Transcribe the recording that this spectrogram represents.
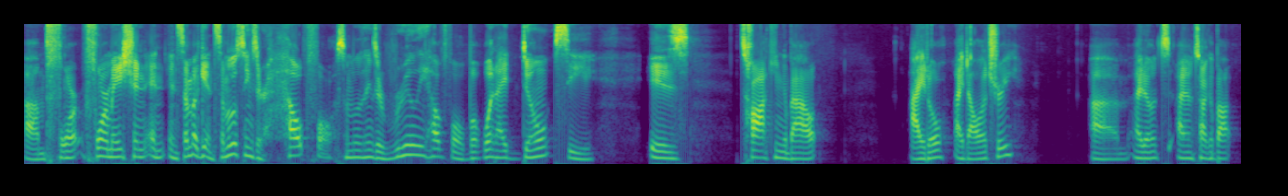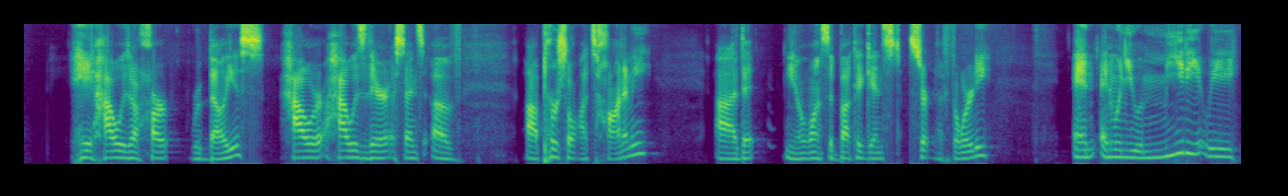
um, for, formation, and, and some again, some of those things are helpful. Some of those things are really helpful. But what I don't see is talking about idol, idolatry. Um, I don't I don't talk about hey, how is our heart rebellious? How are, how is there a sense of uh, personal autonomy uh, that you know wants to buck against certain authority? And and when you immediately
